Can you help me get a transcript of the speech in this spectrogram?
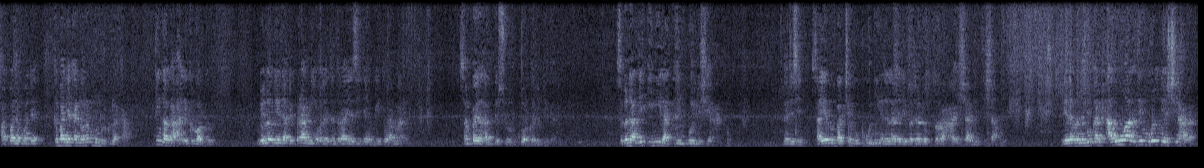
apa namanya kebanyakan orang mundur ke belakang. Tinggallah ahli keluarga. Bila dia tidak diperangi oleh tentera Yazid yang begitu ramai Sampai hampir seluruh keluarga dia meninggal Sebenarnya inilah timbul Syiah Dari sini Saya membaca buku ini adalah daripada Dr. Aisyah binti Syahid Dia dah menemukan awal timbulnya Syiah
